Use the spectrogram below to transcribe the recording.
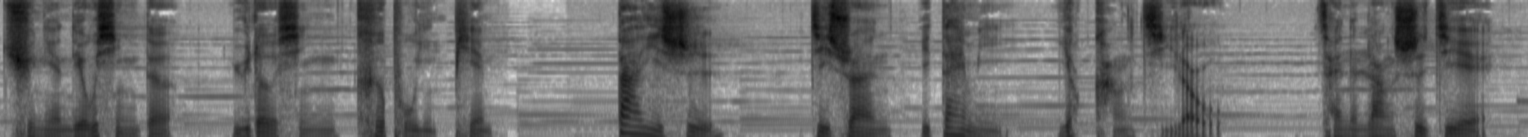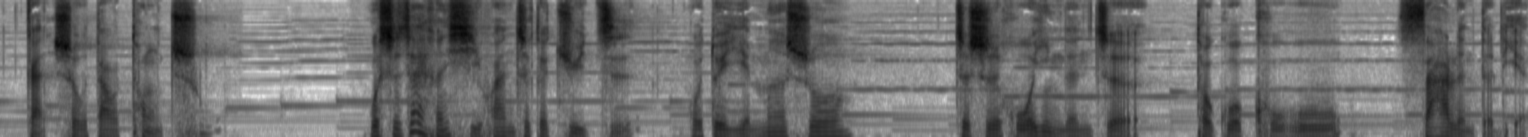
去年流行的娱乐型科普影片，大意是计算一袋米要扛几楼。才能让世界感受到痛楚。我实在很喜欢这个句子。我对阎妈说：“这是火影忍者透过苦无杀人的脸。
